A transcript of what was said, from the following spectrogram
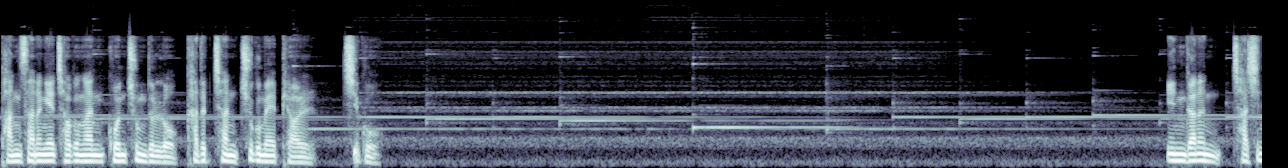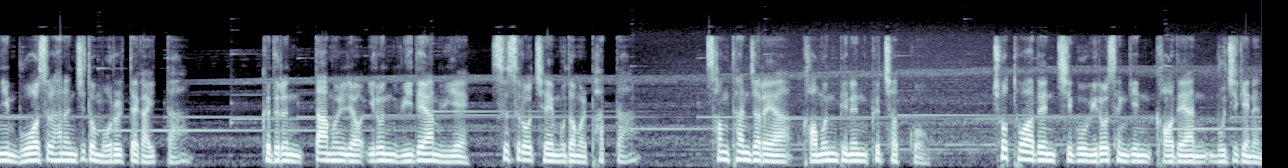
방사능에 적응한 곤충들로 가득 찬 죽음의 별 지구 인간은 자신이 무엇을 하는지도 모를 때가 있다. 그들은 땀 흘려 이룬 위대함 위에 스스로 제 무덤을 팠다. 성탄절에야 검은 비는 그쳤고 초토화된 지구 위로 생긴 거대한 무지개는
